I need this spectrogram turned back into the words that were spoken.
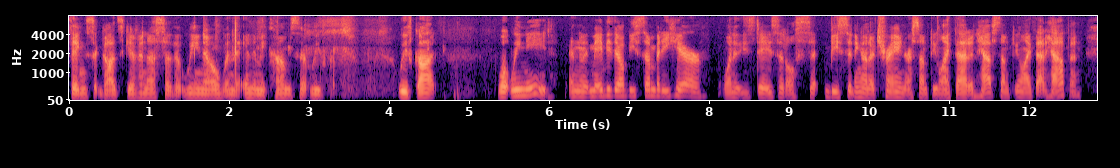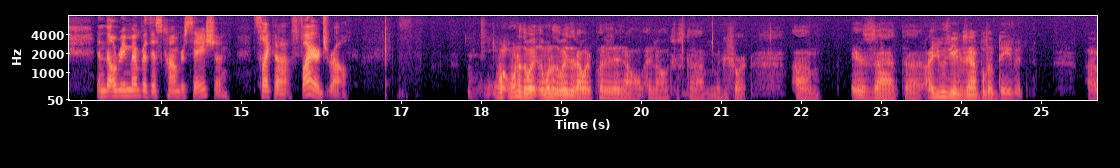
things that God's given us so that we know when the enemy comes that we've we've got what we need. And maybe there'll be somebody here one of these days that'll sit, be sitting on a train or something like that and have something like that happen. And they'll remember this conversation. It's like a fire drill. One of the way, one of the ways that I would put it, and I'll and I'll just uh, make it short, um, is that uh, I use the example of David, uh,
